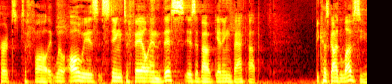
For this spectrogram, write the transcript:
hurt to fall. It will always sting to fail. And this is about getting back up. Because God loves you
